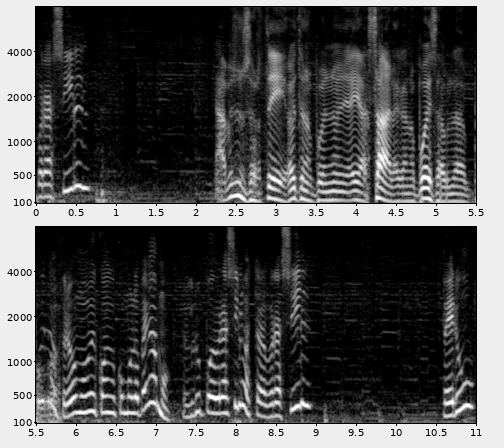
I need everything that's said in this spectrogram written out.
Brasil. Ah, pero es un sorteo. Esto no puede, no hay azar acá, no puedes hablar un poco. Bueno, pero vamos a ver cuándo- cómo lo pegamos. El grupo de Brasil va a estar Brasil, Perú,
